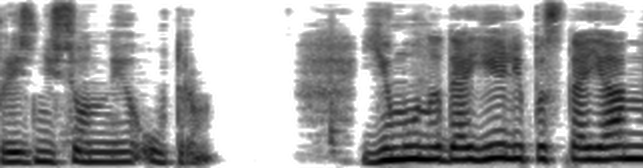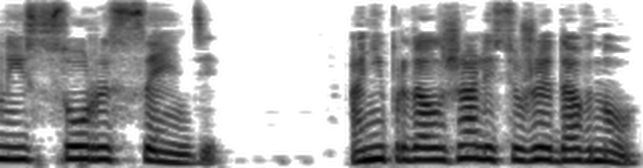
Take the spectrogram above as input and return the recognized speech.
произнесенные утром. Ему надоели постоянные ссоры с Сэнди. Они продолжались уже давно,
